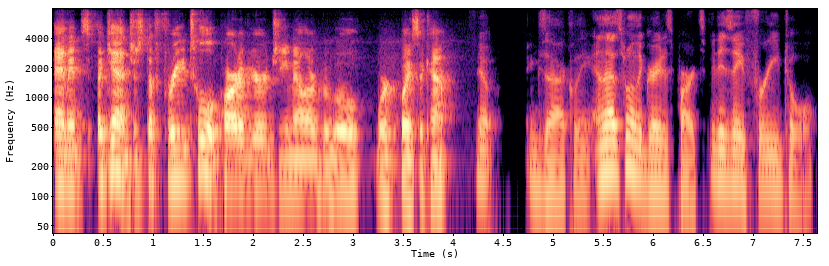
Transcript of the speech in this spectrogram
And it's again just a free tool, part of your Gmail or Google Workspace account. Yep, exactly. And that's one of the greatest parts. It is a free tool.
